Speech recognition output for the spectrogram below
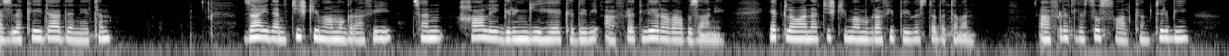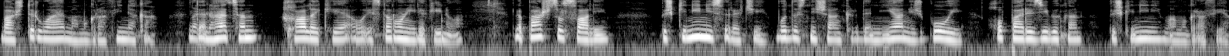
عزلەکەی دادەنێتن زائیدەن تیشکی مامۆگرافی چەند خاڵی گرنگی هەیە کە دەبی ئافرەت لێرە ڕابزانانی یەک لەوانە تیشکی مامۆگرافی پەیوەستە بە تەمەن ئافرەت لە سە ساڵ کەمتر بی باشتر وایە مامۆگرافی نەکە تەنها چەند خاڵێک هەیە ئەو ئێستا ڕۆنی دەکەینەوە لە پاش سە ساڵی پشکنینی سەرەکی بۆ دەستنیشانکردن یانیش بۆی خۆپارێزی بکەن پشکنینی مامۆگرافیە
